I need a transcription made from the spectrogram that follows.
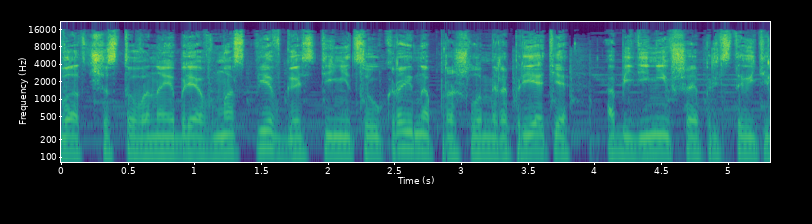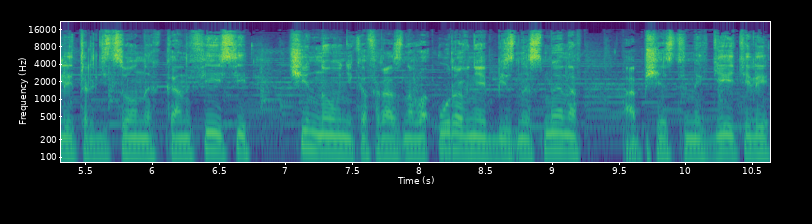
26 ноября в Москве в гостинице «Украина» прошло мероприятие, объединившее представителей традиционных конфессий, чиновников разного уровня, бизнесменов, общественных деятелей,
